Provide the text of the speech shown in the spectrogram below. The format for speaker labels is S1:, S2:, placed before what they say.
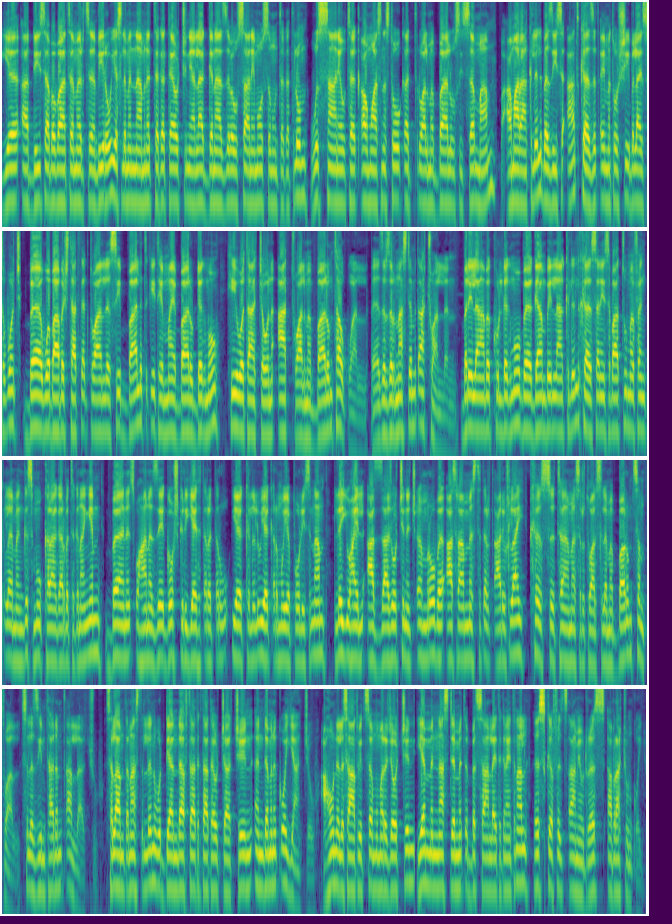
S1: የአዲስ አበባ ትምህርት ቢሮ የእስልምና እምነት ተከታዮችን ያላገናዘበ ውሳኔ መወሰኑን ተከትሎ ውሳኔው ተቃውሞ አስነስቶ ቀጥሏል መባሉ ሲሰማ በአማራ ክልል በዚህ ሰዓት ከ900 ሺህ በላይ ሰዎች በወባ በሽታ ተጠቅተዋል ሲባል ጥቂት የማይባሉት ደግሞ ሕይወታቸውን አጥተዋል መባሉም ታውቋል። በዝርዝር እናስደምጣችኋለን። በሌላ በኩል ደግሞ በጋምቤላ ክልል ከሰኔ ሰባቱ መፈንቅለ መንግስት ሙከራ ጋር በተገናኘ በንጹሐነ ዜጎች ግድያ የተጠረጠሩ የክልሉ የቀድሞ የፖሊስና ልዩ ኃይል አዛዦችን ጨምሮ በ15 ተጠርጣሪዎች ላይ ክስ ተመስርቷል ስለመባሉም ተሰምቷል። ስለዚህም ታደምጣላችሁ። ሰላም ጤና ይስጥልን ውድ አፍታ ተከታታዮቻችን እንደምን ቆያችሁ? አሁን ለሰዓቱ የተሰሙ መረጃዎችን የምናስደምጥበት ሰዓት ላይ ተገናኝተናል። እስከ ፍጻሜው ድረስ አብራችሁን ቆዩ።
